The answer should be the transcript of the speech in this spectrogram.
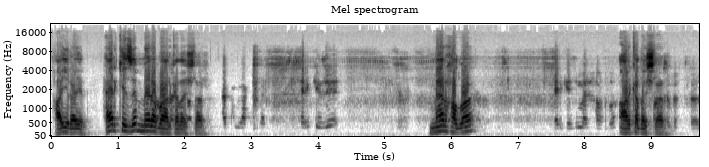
Hayır hayır. Herkese merhaba arkadaşlar. Herkese Merhaba herkese merhaba. arkadaşlar. Arkadaşlar.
